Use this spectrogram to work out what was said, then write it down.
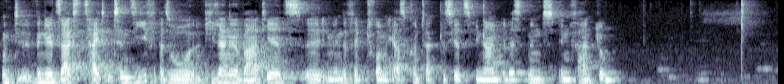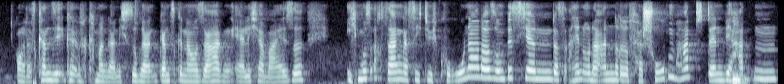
Und äh, wenn du jetzt sagst, zeitintensiv, also wie lange wart ihr jetzt äh, im Endeffekt von Erstkontakt bis jetzt finalen Investment in Verhandlungen? Oh, das kann, sie, kann man gar nicht so ganz genau sagen, ehrlicherweise. Ich muss auch sagen, dass sich durch Corona da so ein bisschen das ein oder andere verschoben hat, denn wir mhm. hatten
